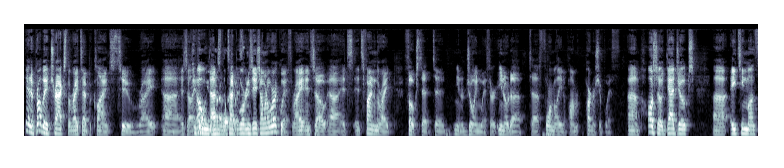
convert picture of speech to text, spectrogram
Yeah, and it probably attracts the right type of clients too, right? Uh, it's like, people oh, that's the type with. of organization I want to work with, right? And so uh, it's it's finding the right folks to to you know join with or you know to to formulate a partnership with. Um, also, dad jokes. Uh, 18 month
